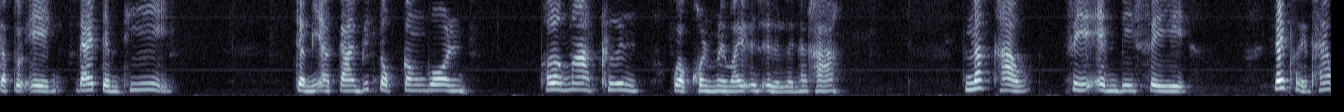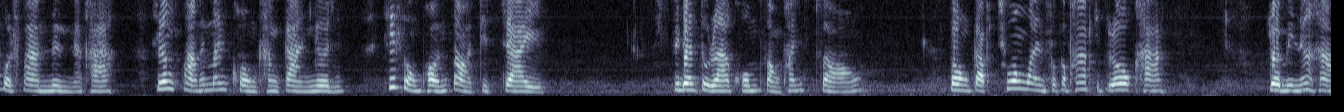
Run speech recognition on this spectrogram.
กับตัวเองได้เต็มที่ จะมีอาการวิตกกังวล เพิ่มมากขึ้นกว่าคนในวัยอื่นๆเลยนะคะนักข่าว CNBC ได้เผยแพร่บทความหนึ่งนะคะ เรื่องความไม่มั่นคงทางการเงินที่ส่งผลต่อจิตใจ ในเดือนตุลาคม 2022 ตรงกับช่วงวันสุขภาพจิตโลกค่ะ โดยมีเนื้อหา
